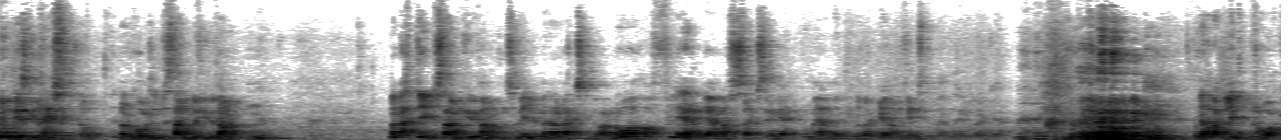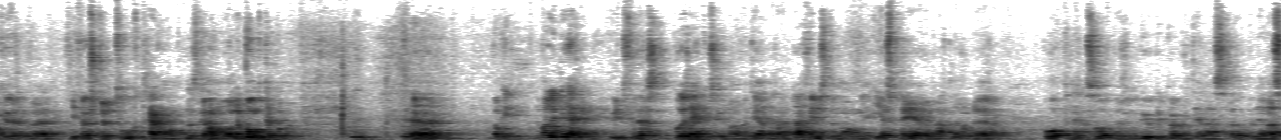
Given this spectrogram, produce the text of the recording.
logisk rest når det kommer til desember 2015. Men etter desember 2015 så vil vi med den veksten vi har nå, ha flere DNS-sekk-signerte domener til Norge enn det finnes domener i Norge. Eh, og det har vært litt bråk over de første to-tre månedene som vi har målepunkter på. Eh, ok, Validering utføres på rekursivene av betjenere. Der finnes det mange ISP-er og nettleverandører åpne solver som Google Public DNS eller OpenDNS.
